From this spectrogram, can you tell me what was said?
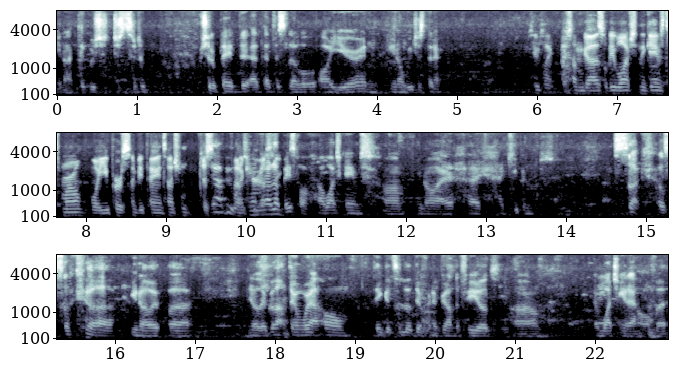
you know, I think we should just sort of we should have played at, at this level all year, and you know, we just didn't. Seems like some guys will be watching the games tomorrow. Will you personally be paying attention? Just yeah, I, I, mean, I love baseball. I watch games. Um, you know, I, I, I keep in suck. It'll suck. Uh, you know, if uh, you know they go out there and we're at home. I think it's a little different if you're on the field um, and watching it at home. But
